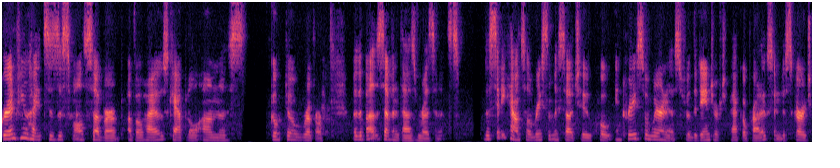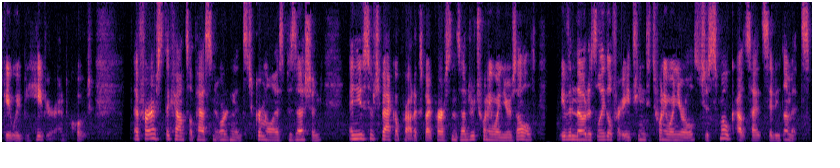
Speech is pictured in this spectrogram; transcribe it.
Grandview Heights is a small suburb of Ohio's capital on the Scioto River with about 7,000 residents. The City Council recently sought to, quote, increase awareness for the danger of tobacco products and discourage gateway behavior, end quote. At first, the Council passed an ordinance to criminalize possession and use of tobacco products by persons under 21 years old, even though it is legal for 18 to 21 year olds to smoke outside city limits.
